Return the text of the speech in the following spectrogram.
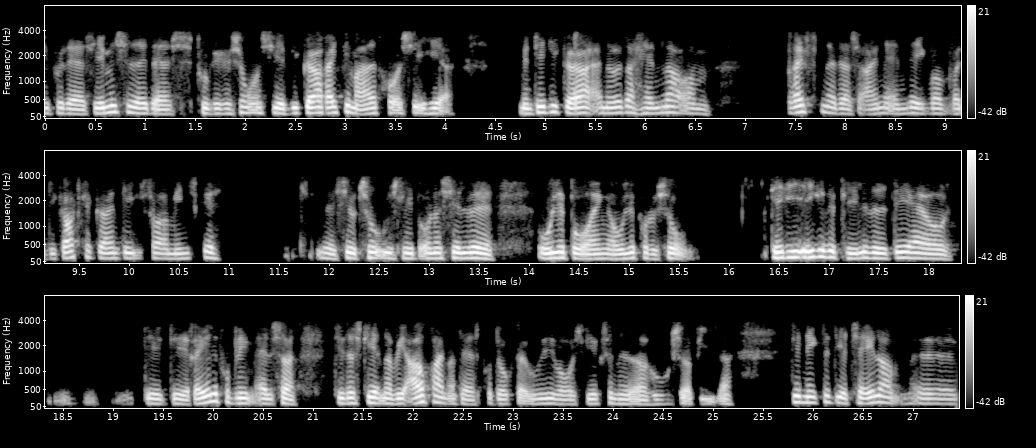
de på deres hjemmesider i deres publikationer siger, at vi gør rigtig meget, prøv at se her. Men det de gør er noget, der handler om driften af deres egne anlæg, hvor, hvor de godt kan gøre en del for at mindske øh, CO2-udslip under selve olieboring og olieproduktion. Det, de ikke vil pille ved, det er jo det, det reelle problem, altså det, der sker, når vi afbrænder deres produkter ude i vores virksomheder og huse og biler. Det nægter de at tale om, øh,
